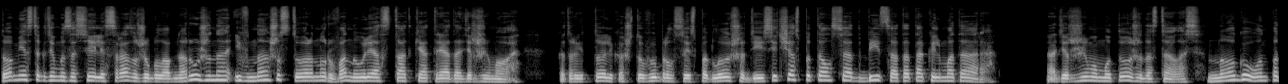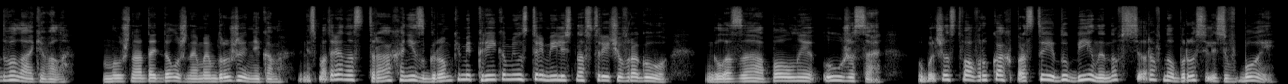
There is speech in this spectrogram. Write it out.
то место, где мы засели, сразу же было обнаружено, и в нашу сторону рванули остатки отряда одержимого который только что выбрался из-под лошади и сейчас пытался отбиться от атак Эльматара. Одержимому тоже досталось, ногу он подволакивал. Нужно отдать должное моим дружинникам. Несмотря на страх, они с громкими криками устремились навстречу врагу. Глаза полные ужаса. У большинства в руках простые дубины, но всё равно бросились в бой.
